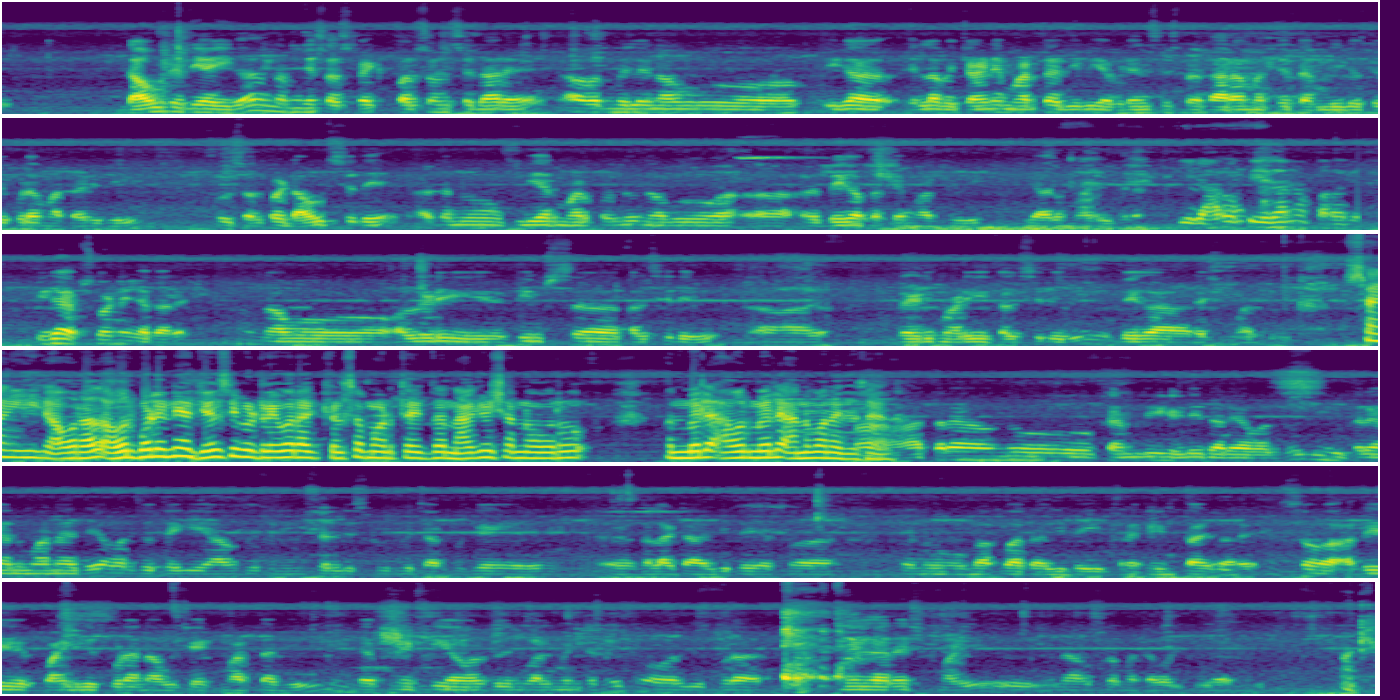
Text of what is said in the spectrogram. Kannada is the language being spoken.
ಡೌಟ್ ಇದೆಯಾ ಈಗ? ನಮಗೆ ಸಸ್ಪೆಕ್ಟ್ ಪರ್ಸನ್ಸ್ ಇದ್ದಾರೆ ಅವ್ರ ಮೇಲೆ ನಾವು ಈಗ ಎಲ್ಲ ವಿಚಾರಣೆ ಮಾಡ್ತಾ ಇದ್ದೀವಿ. ಎವಿಡೆನ್ಸಸ್ ಪ್ರಕಾರ ಮತ್ತು ಫ್ಯಾಮಿಲಿ ಜೊತೆ ಕೂಡ ಮಾತಾಡಿದ್ದೀವಿ. ಸೊ ಸ್ವಲ್ಪ ಡೌಟ್ಸ್ ಇದೆ. ಅದನ್ನು ಕ್ಲಿಯರ್ ಮಾಡಿಕೊಂಡು ನಾವು ಬೇಗ ಪತ್ತೆ ಮಾಡ್ತೀವಿ. ಯಾರು ಮಾಡಿದ್ದಾರೆ. ಈಗ ಆರೋಪಿ ಇದಾನ ಈಗ ಇದ್ದಾರೆ ನಾವು ಆಲ್ರೆಡಿ ಟೀಮ್ಸ್ ಕಳಿಸಿದ್ದೀವಿ. ರೆಡಿ ಮಾಡಿ ಕಳಿಸಿದ್ದೀವಿ ಬೇಗ ಅರೆಸ್ಟ್ ಮಾಡ್ತೀವಿ. ಸರ್ ಈಗ ಅವರ ಅವ್ರ ಬಳಿನೇ ಜೆ ಸಿ ಬಿ ಡ್ರೈವರ್ ಆಗಿ ಕೆಲಸ ಮಾಡ್ತಾ ಇದ್ದ ನಾಗೇಶ್ ಅನ್ನೋರು ಅಂದಮೇಲೆ ಅವ್ರ ಮೇಲೆ ಅನುಮಾನ ಇದೆ ಸರ್. ಆ ಥರ ಒಂದು ಫ್ಯಾಮಿಲಿ ಹೇಳಿದ್ದಾರೆ ಅವರು ಈ ಥರ ಅನುಮಾನ ಇದೆ. ಅವ್ರ ಜೊತೆಗೆ ಯಾವುದು ಫಿನಾನ್ಷಿಯಲ್ ಡಿಸ್ಪ್ಯೂಟ್ ವಿಚಾರ ಬಗ್ಗೆ ಗಲಾಟೆ ಆಗಿದೆ ಅಥವಾ ಏನು ವಾಗ್ವಾದ ಆಗಿದೆ ಈ ಥರ ಹೇಳ್ತಾ ಇದ್ದಾರೆ. ಸೊ ಅದೇ ಪಾಯಿಂಟ್ಗೆ ಕೂಡ ನಾವು ಚೆಕ್ ಮಾಡ್ತಾ ಇದ್ದೀವಿ. ಡೆಫಿನೆಟ್ಲಿ ಅವ್ರದ್ದು ಇನ್ವಾಲ್ವ್ಮೆಂಟ್ ಇದೆ. ಸೊ ಅವ್ರಿಗೆ ಕೂಡ ಬೇಗ ಅರೆಸ್ಟ್ ಮಾಡಿ ನಾವು ಕ್ರಮ ತಗೊಳ್ತೀವಿ ಓಕೆ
